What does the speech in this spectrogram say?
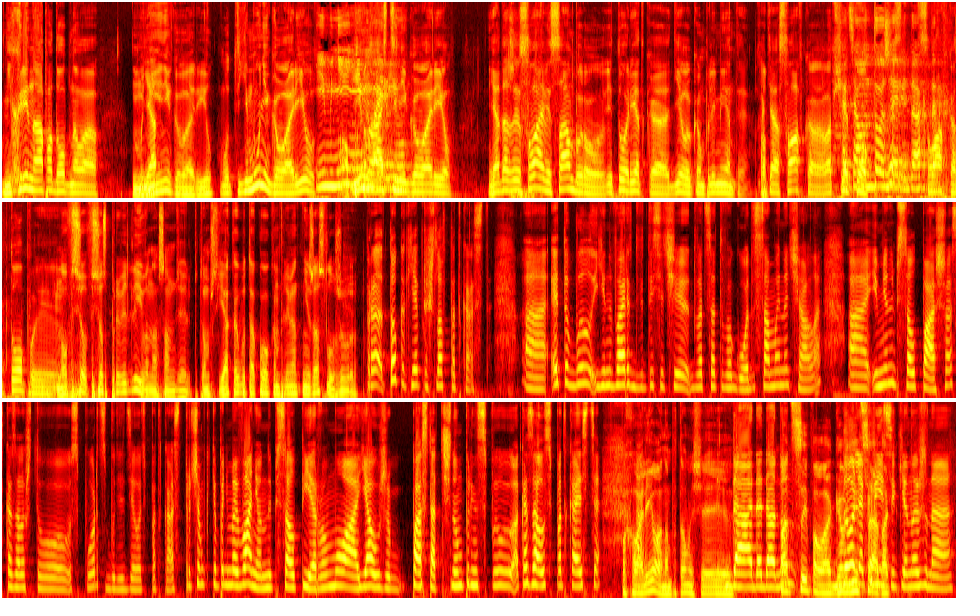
Ни хрена подобного. Мне Я- не говорил. Вот ему не говорил. И мне и не Насте говорил. не говорил. Я даже Славе Самбуру и то редко делаю комплименты. Хотя Славка вообще Хотя топ. он тоже редактор. Славка топ и... Но все, все справедливо, на самом деле, потому что я как бы такого комплимента не заслуживаю. Про то, как я пришла в подкаст. А, Это был январь 2020 года, самое начало. А, И мне написал Паша, сказал, что Спортс будет делать подкаст. Причем, как я понимаю, Ваня он написал первому, а я уже по остаточному принципу оказалась в подкасте. Похвалила, но потом еще и Да, да, да. подсыпала Доля критики нужна.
